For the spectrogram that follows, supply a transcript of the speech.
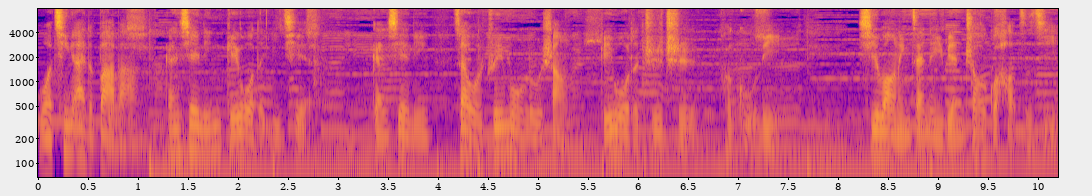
我亲爱的爸爸，感谢您给我的一切，感谢您在我追梦路上给我的支持和鼓励。希望您在那边照顾好自己，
